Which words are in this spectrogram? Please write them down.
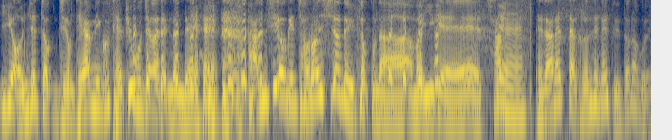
이게 언제적 지금 대한민국 대표 부자가 됐는데 방시혁이 저런 시절도 있었구나 막 이게 참 네. 대단했다 그런 생각이 들더라고요.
